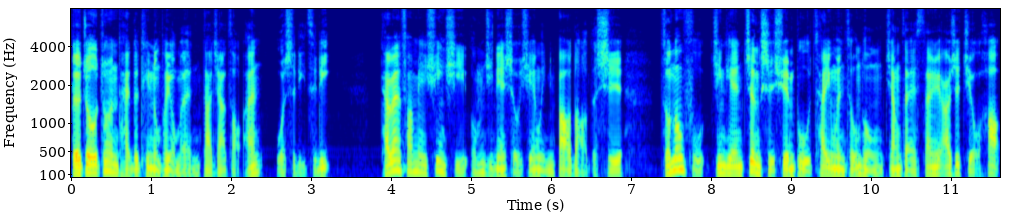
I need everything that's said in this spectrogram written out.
德州中文台的听众朋友们，大家早安，我是李自立。台湾方面讯息，我们今天首先为您报道的是，总统府今天正式宣布，蔡英文总统将在三月二十九号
